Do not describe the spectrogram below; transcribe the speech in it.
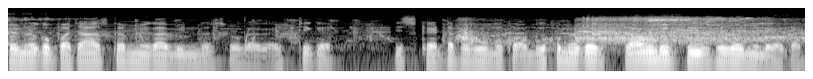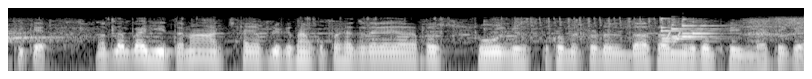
तो मेरे को पचास का मेगा विनर्स होगा गाइस ठीक है? इस पर भी देखो, अब देखो, मेरे को राउंड भी फ्री से मिलेगा ठीक है? मतलब भाई इतना अच्छा एप्लीकेशन आपको पैसा देगा यहाँ पर सोल देखो, मैं टोटल दस राउंड मेरे को फ्री मिला, ठीक है?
